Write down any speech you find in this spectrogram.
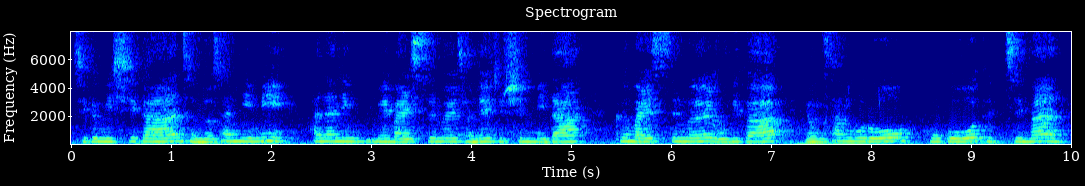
지금 이 시간 전도사님이 하나님의 말씀을 전해주십니다. 그 말씀을 우리가 영상으로 보고 듣지만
